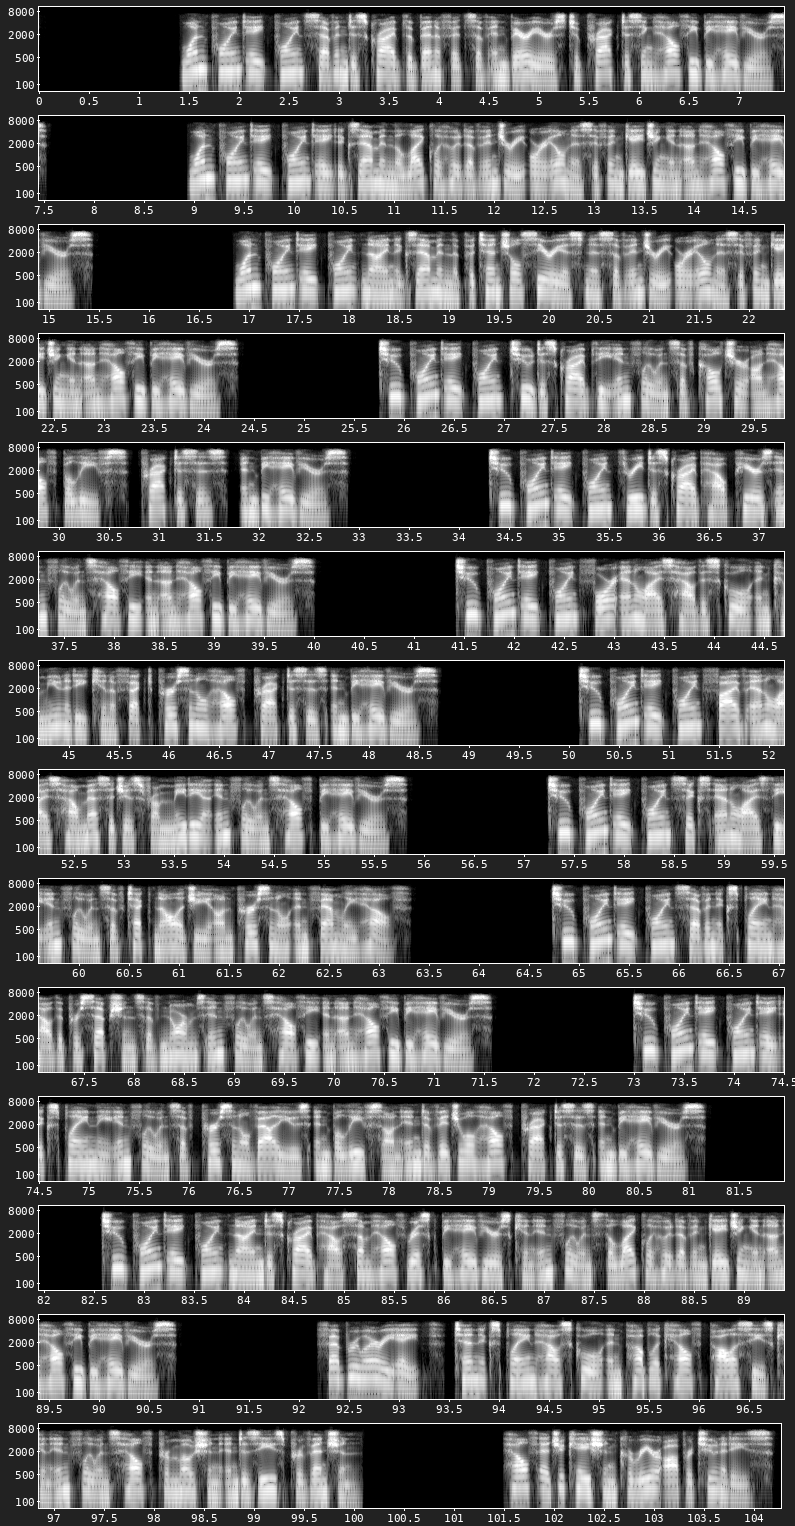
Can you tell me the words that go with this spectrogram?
1.8.7 Describe the benefits of and barriers to practicing healthy behaviors. 1.8.8 Examine the likelihood of injury or illness if engaging in unhealthy behaviors. 1.8.9 Examine the potential seriousness of injury or illness if engaging in unhealthy behaviors. 2.8.2 Describe the influence of culture on health beliefs, practices, and behaviors. 2.8.3 Describe how peers influence healthy and unhealthy behaviors. 2.8.4 Analyze how the school and community can affect personal health practices and behaviors. 2.8.5 Analyze how messages from media influence health behaviors. 2.8.6 Analyze the influence of technology on personal and family health. 2.8.7 Explain how the perceptions of norms influence healthy and unhealthy behaviors. 2.8.8 Explain the influence of personal values and beliefs on individual health practices and behaviors. 2.8.9 Describe how some health risk behaviors can influence the likelihood of engaging in unhealthy behaviors. February 8, 10 Explain how school and public health policies can influence health promotion and disease prevention. Health education career opportunities.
